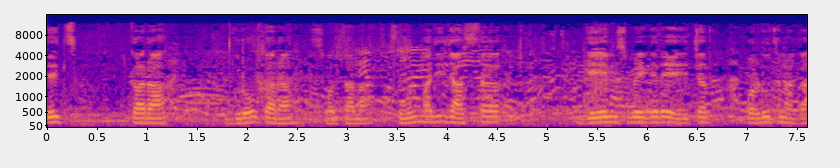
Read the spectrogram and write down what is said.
तेच करा. ग्रो करा स्वतःला. फोनमध्ये जास्त गेम्स वगैरे याच्यात पडूच नका.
